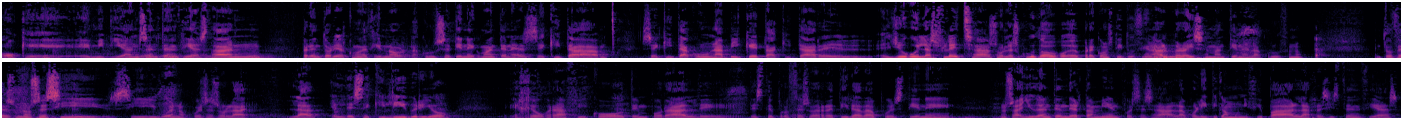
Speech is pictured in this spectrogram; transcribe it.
o que emitían sentencias tan perentorias como decir, no, la cruz se tiene que mantener, se quita, se quita con una piqueta, quitar el, el yugo y las flechas o el escudo eh, preconstitucional, pero ahí se mantiene la cruz, ¿no? Entonces, no sé si, si bueno, pues eso, la, la, el desequilibrio eh, geográfico, temporal de, de, este proceso de retirada, pues tiene, nos ayuda a entender también, pues esa, la política municipal, las resistencias,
